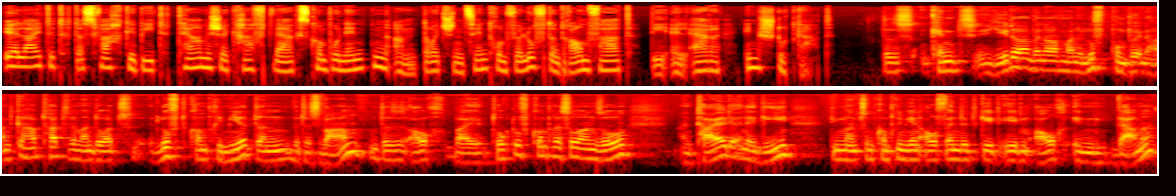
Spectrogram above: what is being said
Er leitet das Fachgebiet Thermische Kraftwerkskomponenten am Deutschen Zentrum für Luft- und Raumfahrt DLR in Stuttgart. Das kennt jeder, wenn er mal eine Luftpumpe in der Hand gehabt hat. Wenn man dort Luft komprimiert, dann wird es warm. Und das ist auch bei Druckluftkompressoren so. Ein Teil der Energie, die man zum Komprimieren aufwendet, geht eben auch in Wärme.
